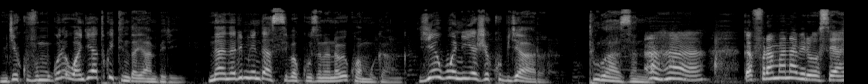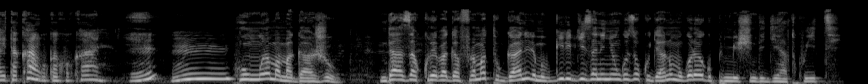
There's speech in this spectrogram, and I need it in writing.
njye kuva umugore wanjye yatwite inda ya mbere nta na rimwe ndasiba kuzana nawe kwa muganga. Yewe niyo aje kubyara. Turazana. Aha gafurama n'abirose yahita akanguka ako kanya. Humura mama gaju. Ndaza kureba agafurama tuganire mubwire ibyiza n'inyungu zo kujyana n'umugore we gupimisha inda igihe atwite.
